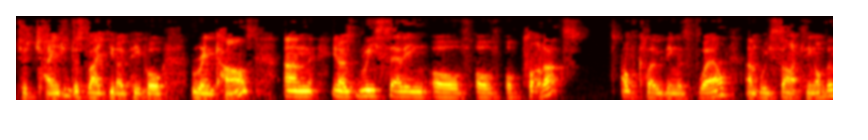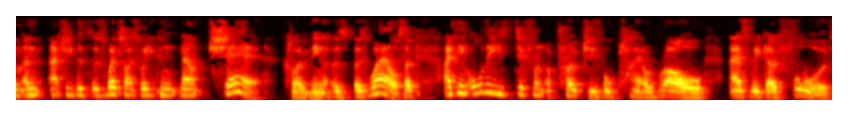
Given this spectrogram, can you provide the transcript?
just change them, just like you know people rent cars. Um, you know, reselling of of of products of clothing as well, um, recycling of them, and actually there's, there's websites where you can now share clothing as, as well. So I think all these different approaches will play a role as we go forward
